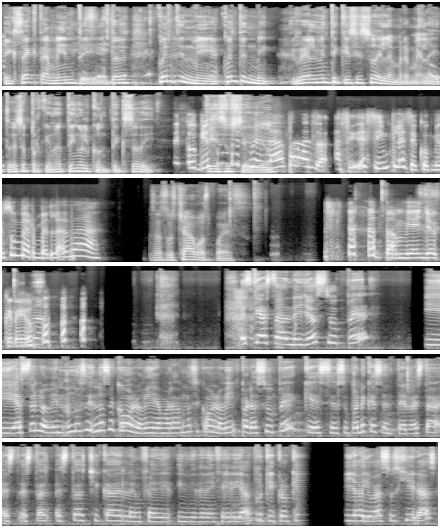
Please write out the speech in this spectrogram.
Exactamente. Entonces, cuéntenme, cuéntenme realmente qué es eso de la mermelada y todo eso, porque no tengo el contexto de. Se comió qué su sucedió. mermelada, así de simple, se comió su mermelada. O sea, sus chavos, pues. También yo creo. No. Es que hasta donde yo supe, y esto lo vi, no sé, no sé cómo lo vi, en verdad no sé cómo lo vi, pero supe que se supone que se enteró esta, esta, esta chica de la, infidelidad, de la infidelidad, porque creo que ella iba a sus giras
